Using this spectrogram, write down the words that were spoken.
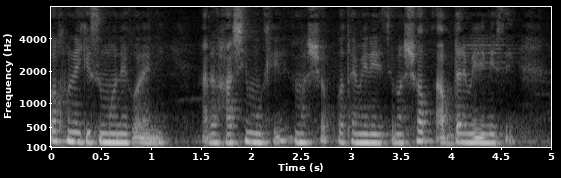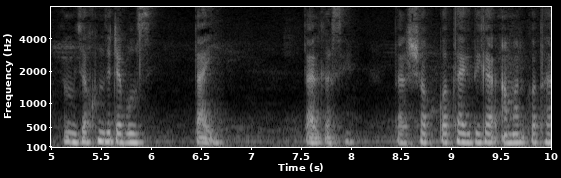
কখনোই কিছু মনে করেনি। আরও হাসি মুখে আমার সব কথা মেনে নিয়েছে, আমার সব আবদার মেনে নিয়েছে। আমি যখন যেটা বলছি, তাই। তার কাছে, তার সব কথা একদিকে আর আমার কথা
